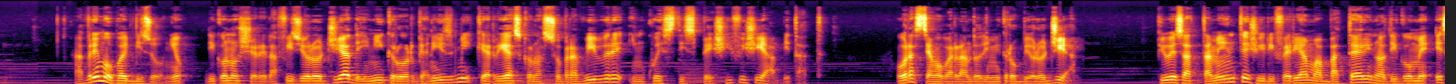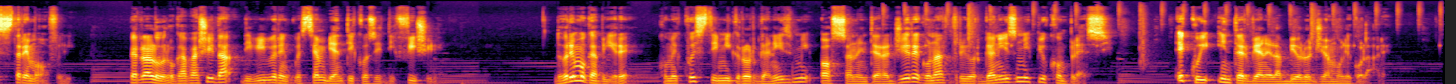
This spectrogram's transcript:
Avremo poi bisogno di conoscere la fisiologia dei microorganismi che riescono a sopravvivere in questi specifici habitat. Ora stiamo parlando di microbiologia. Più esattamente ci riferiamo a batteri noti come estremofili, per la loro capacità di vivere in questi ambienti così difficili. Dovremo capire come questi microorganismi possano interagire con altri organismi più complessi. E qui interviene la biologia molecolare.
